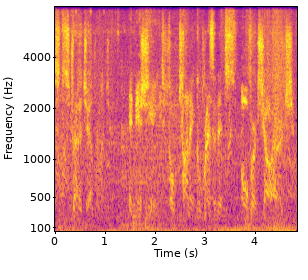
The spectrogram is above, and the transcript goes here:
Strategem. stratagem. Initiate photonic resonance overcharge.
